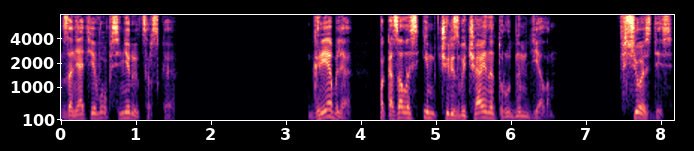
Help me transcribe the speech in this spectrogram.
Занятие вовсе не рыцарское. Гребля — показалось им чрезвычайно трудным делом. Все здесь,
